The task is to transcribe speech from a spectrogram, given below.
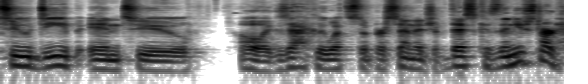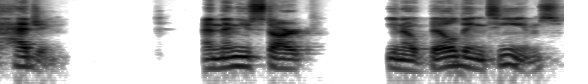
too deep into, oh, exactly what's the percentage of this? Because then you start hedging and then you start, you know, building teams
